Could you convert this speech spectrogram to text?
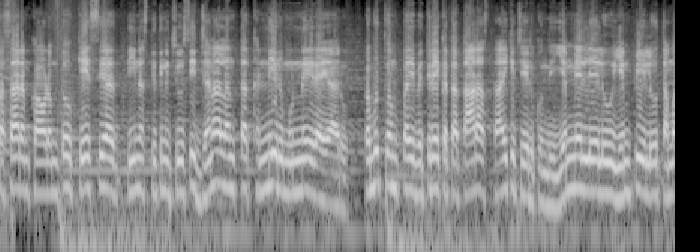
ప్రసారం కావడంతో కేసీఆర్ దీన స్థితిని చూసి జనాలంతా కన్నీరు మున్నీరయ్యారు. ప్రభుత్వంపై వ్యతిరేకత తారా స్థాయికి చేరుకుంది. ఎమ్మెల్యేలు ఎంపీలు తమ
